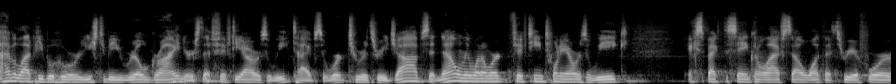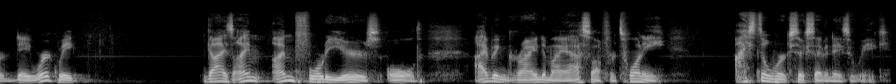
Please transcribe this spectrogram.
I have a lot of people who are used to be real grinders, that 50 hours a week types that work two or three jobs that now only want to work 15, 20 hours a week expect the same kind of lifestyle, want the three or four day work week. Guys, I'm I'm 40 years old. I've been grinding my ass off for 20. I still work six, seven days a week.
